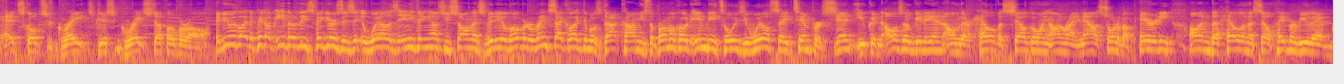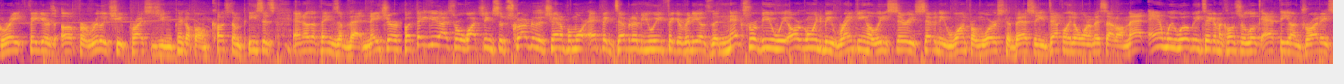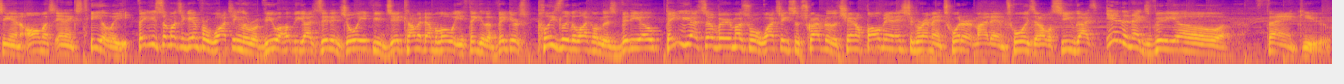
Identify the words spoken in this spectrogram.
Head sculpts are great. Just great stuff overall. If you would like to pick up either of these figures as well as anything else you saw in this video, go over to ringsidecollectibles.com. Use the promo code MDTOYS. You will save 10%. You can also get in on their Hell of a Sale going on right now. It's sort of a parody on the Hell in a Cell pay-per-view. They have great figures up for really cheap prices. You can pick up on custom pieces and other things of that nature. But thank you guys for watching. Subscribe to the channel for more epic WWE figure videos. The next review, we are going to be ranking Elite Series 71 from worst to best, so you definitely don't want to miss out on that. And we will be taking a closer look at the Andrade Cien Almas NXT Elite. Thank you so much again for watching the review. I hope you guys did enjoy. If you did, comment down below what you think of the figures. Please leave a like on this video. Thank you guys so very much for watching. Subscribe to the channel. Follow me on Instagram and Twitter at MyDamnToys, and I will see you guys in the next video. Thank you.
